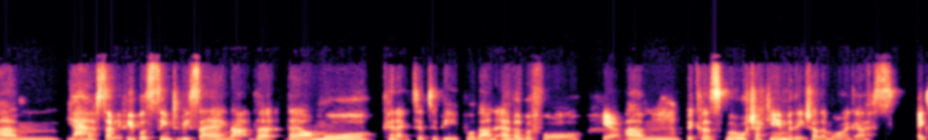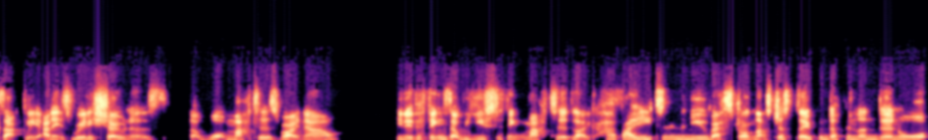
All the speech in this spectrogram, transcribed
mm. um, yeah, so many people seem to be saying that that they are more connected to people than ever before. Yeah. Um, because we're all checking in with each other more, I guess. Exactly, and it's really shown us that what matters right now you know the things that we used to think mattered like have i eaten in the new restaurant that's just opened up in london? or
